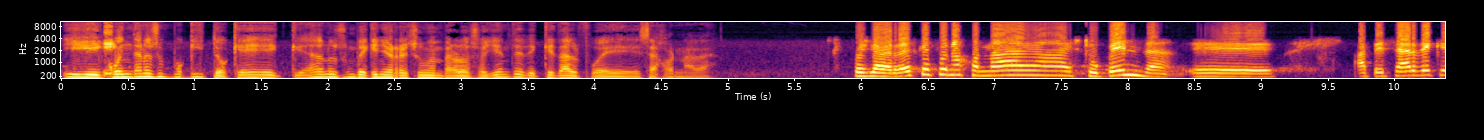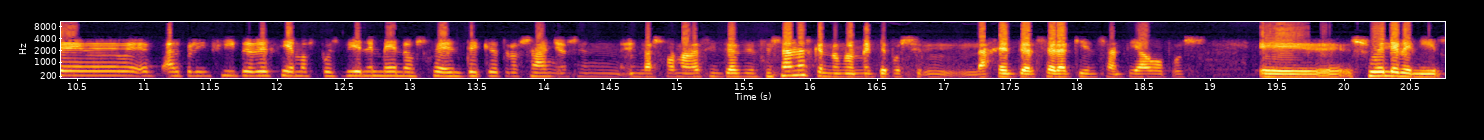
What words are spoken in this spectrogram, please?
Y cuéntanos un poquito, que, que un pequeño resumen para los oyentes de qué tal fue esa jornada. Pues la verdad es que fue una jornada estupenda. Eh, a pesar de que al principio decíamos pues viene menos gente que otros años en, las jornadas interdiocesanas, que normalmente pues la gente al ser aquí en Santiago pues eh, suele venir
